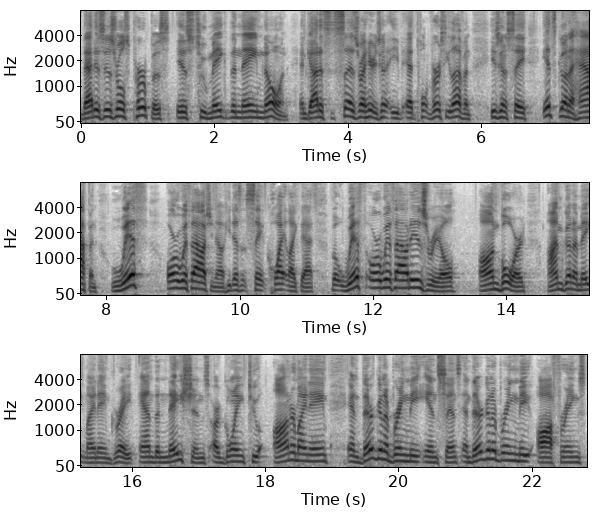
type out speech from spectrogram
that is Israel's purpose, is to make the name known. And God is, says right here, he's gonna, at verse 11, he's going to say, it's going to happen with or without you. Now, he doesn't say it quite like that, but with or without Israel on board, I'm going to make my name great, and the nations are going to honor my name, and they're going to bring me incense, and they're going to bring me offerings,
